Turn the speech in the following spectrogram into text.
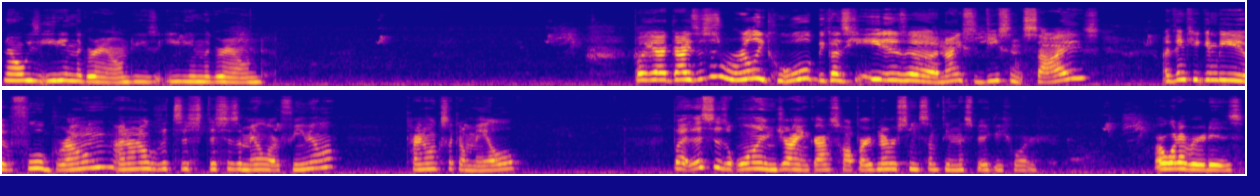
No, he's eating the ground. He's eating the ground. But yeah, guys, this is really cool because he is a nice, decent size. I think he can be full grown. I don't know if it's this, this is a male or female. Kind of looks like a male. But this is one giant grasshopper. I've never seen something this big before. Or whatever it is.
